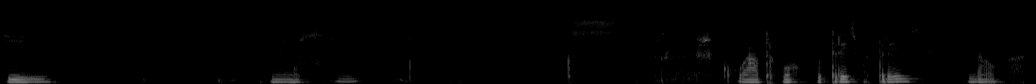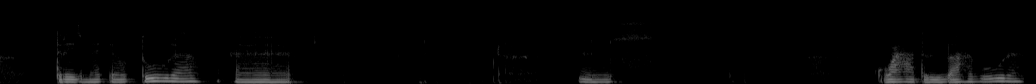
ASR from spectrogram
de uns 4 por, 3 por 3 não 3 metros de altura é, uns 4 de largura.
